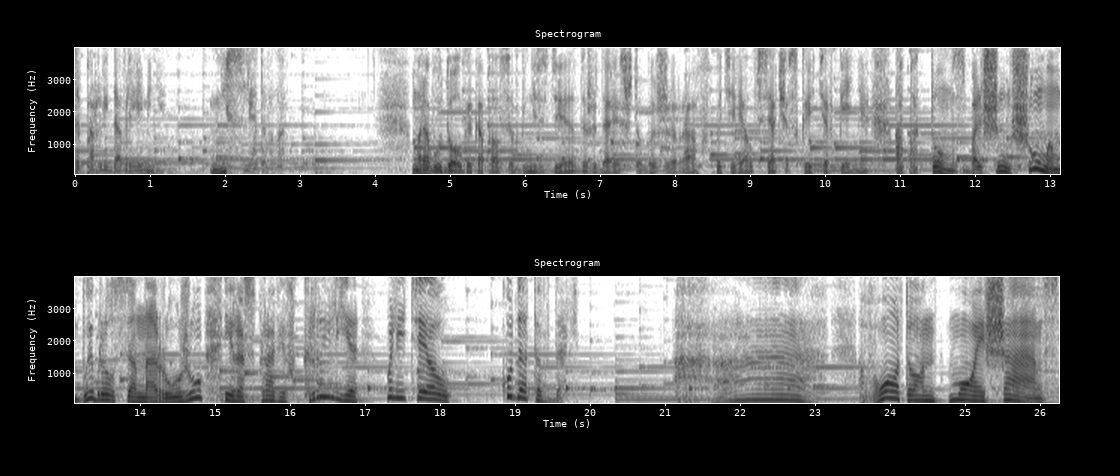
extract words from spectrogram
до поры до времени не следовало. Марабу долго копался в гнезде, дожидаясь, чтобы жираф потерял всяческое терпение, а потом с большим шумом выбрался наружу и, расправив крылья, полетел куда-то вдаль. «Ага, вот он, мой шанс!»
